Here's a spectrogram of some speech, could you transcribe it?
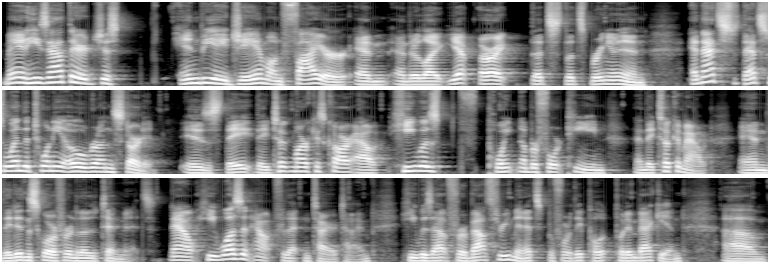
man, he's out there just NBA Jam on fire, and and they're like, yep, all right, let's let's bring him in. And that's that's when the 20-0 run started. Is they they took Marcus Carr out. He was point number 14 and they took him out and they didn't score for another 10 minutes. Now, he wasn't out for that entire time. He was out for about 3 minutes before they put, put him back in. Um,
